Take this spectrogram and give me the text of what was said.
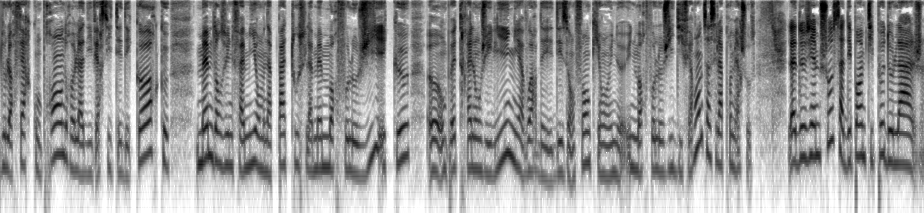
de leur faire comprendre la diversité des corps, que même dans une famille, on n'a pas tous la même morphologie et que euh, on peut être très longiligne et avoir des, enfants qui ont une, morphologie différente. Ça, c'est la première chose. La deuxième chose, ça dépend un petit peu de l'âge.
